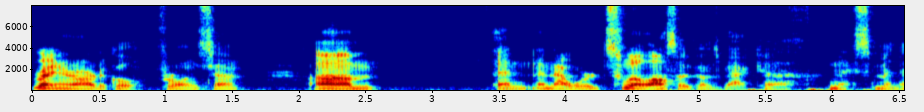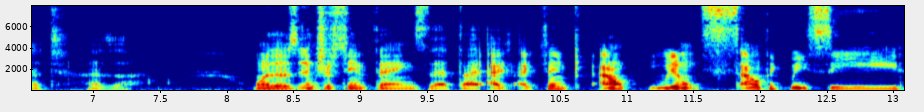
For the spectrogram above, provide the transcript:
writing an article for Rolling Stone. Um, and and that word swill also comes back uh, next minute as a one of those interesting things that I, I, I think I don't we don't I don't think we see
